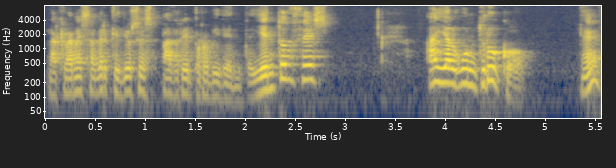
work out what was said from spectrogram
La clave es saber que Dios es Padre Providente. Y entonces, ¿hay algún truco? ¿Eh?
